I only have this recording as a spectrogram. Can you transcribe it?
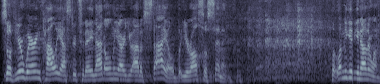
So if you're wearing polyester today, not only are you out of style, but you're also sinning. let me give you another one.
